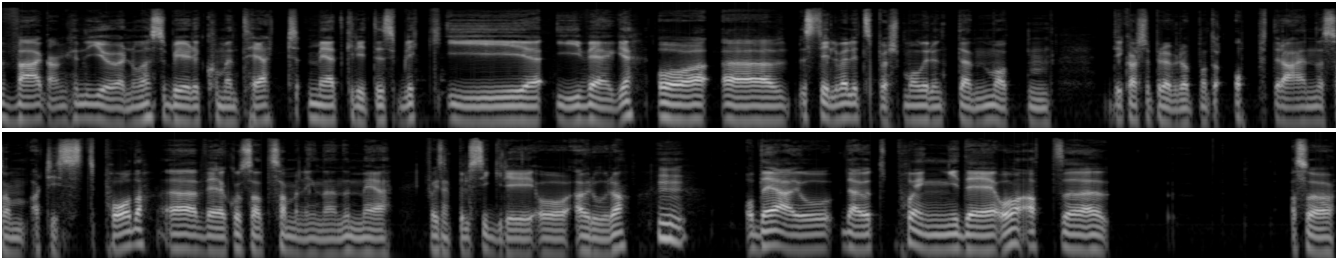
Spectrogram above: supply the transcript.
hver gang hun gjør noe, så blir det kommentert med et kritisk blikk i, i VG. Og uh, stiller vel litt spørsmål rundt den måten de kanskje prøver å på en måte oppdra henne som artist på, da, eh, ved å konstant sammenligne henne med f.eks. Sigrid og Aurora. Mm. Og det er jo, det er jo et poeng i det òg, at uh, Altså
